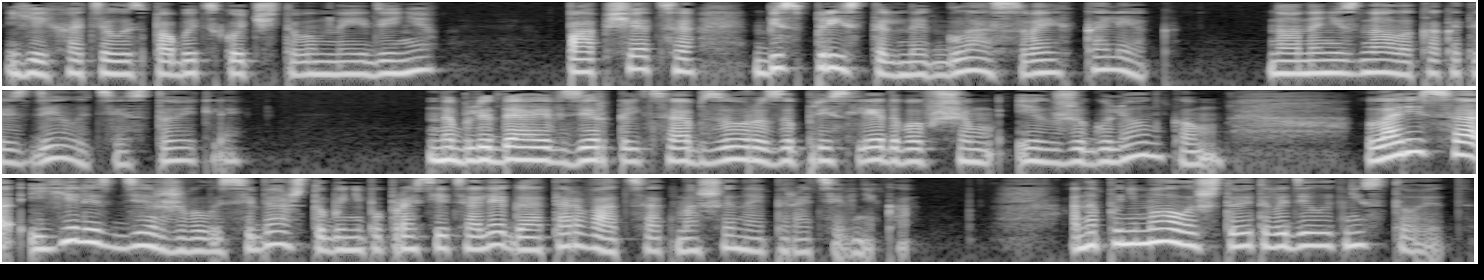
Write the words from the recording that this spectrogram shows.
Ей хотелось побыть с Кочетовым наедине, пообщаться без пристальных глаз своих коллег — но она не знала, как это сделать и стоит ли. Наблюдая в зеркальце обзора за преследовавшим их «Жигуленком», Лариса еле сдерживала себя, чтобы не попросить Олега оторваться от машины оперативника. Она понимала, что этого делать не стоит.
